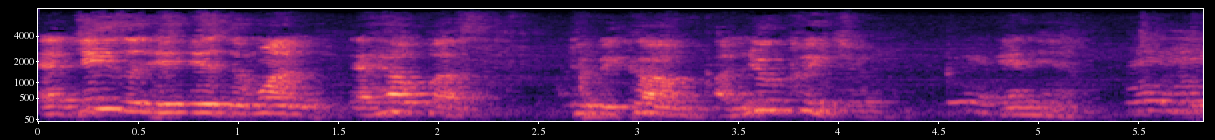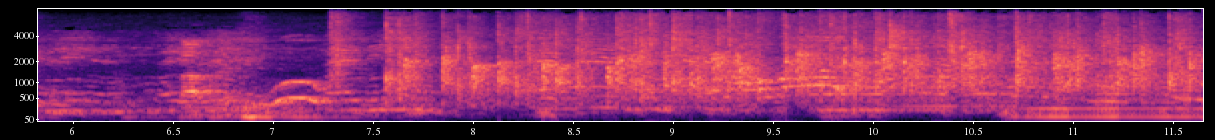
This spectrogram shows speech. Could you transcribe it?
And Jesus i- is the one that help us to become a new creature in Him. Amen. God bless Amen. you. Amen. Amen.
